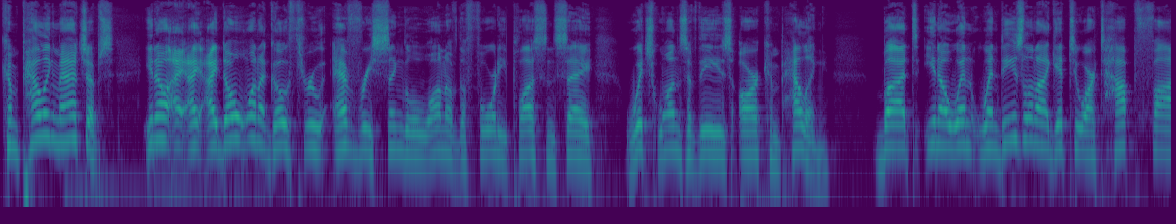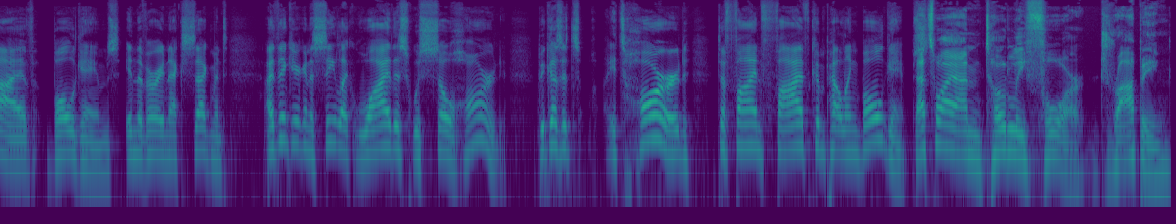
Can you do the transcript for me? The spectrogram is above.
compelling matchups. You know, I I, I don't want to go through every single one of the 40 plus and say which ones of these are compelling. But you know, when when Diesel and I get to our top five bowl games in the very next segment, I think you're going to see like why this was so hard because it's it's hard to find five compelling bowl games. That's why I'm totally for dropping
